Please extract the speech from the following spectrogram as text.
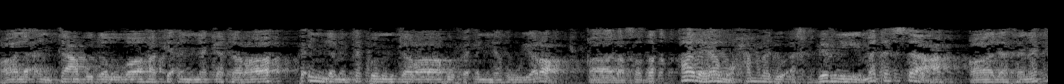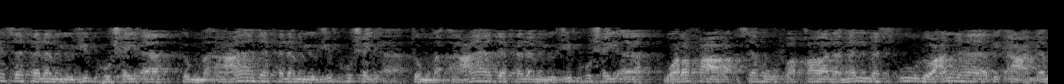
قال أن تعبد الله كأنك تراه فإن لم تكن تراه فإنه يراك. قال صدقت قال يا محمد أخبرني متى الساعة؟ قال فنكس فلم يجبه شيئا ثم أعاد فلم يجبه شيئا ثم أعاد فلم يجبه شيئا ورفع رأسه فقال ما المسؤول عنها بأعلم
